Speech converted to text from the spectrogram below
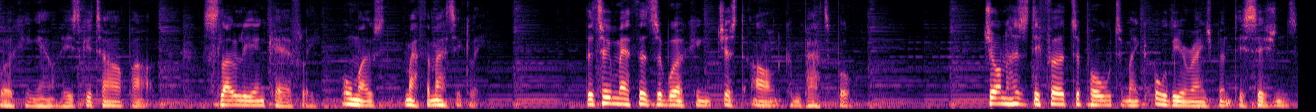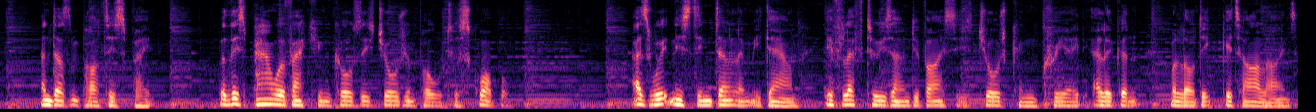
working out his guitar part, slowly and carefully, almost mathematically. The two methods of working just aren't compatible. John has deferred to Paul to make all the arrangement decisions and doesn't participate, but this power vacuum causes George and Paul to squabble. As witnessed in Don't Let Me Down, if left to his own devices, George can create elegant, melodic guitar lines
